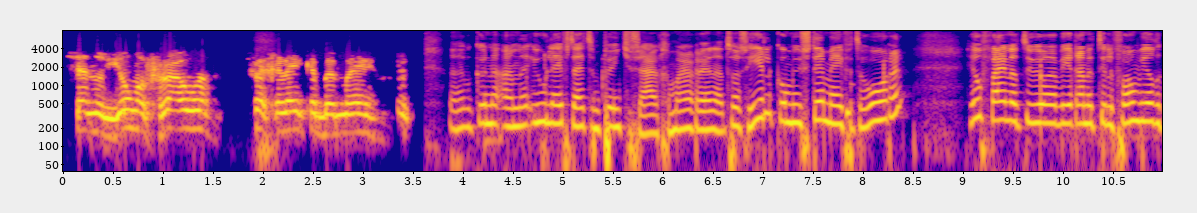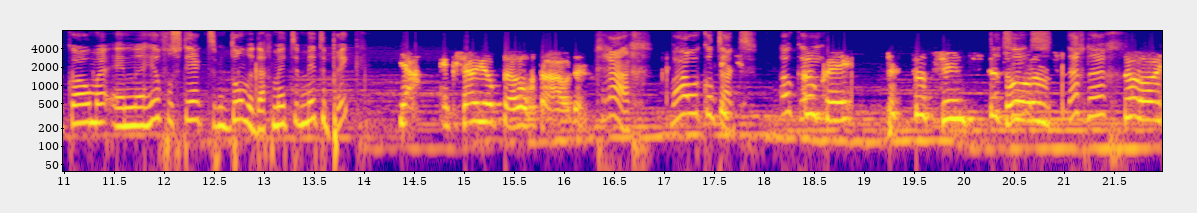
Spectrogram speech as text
Zijn er jonge vrouwen vergeleken bij mij? Eh, we kunnen aan eh, uw leeftijd een puntje zuigen. Maar eh, het was heerlijk om uw stem even te horen. Heel fijn dat u eh, weer aan de telefoon wilde komen. En eh, heel veel sterkte donderdag met, de- met de prik. Ja, ik zal je op de hoogte houden. Graag. We houden contact. Oké. Oké. Tot ziens. Tot, horens. Dag, dag. Doei.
